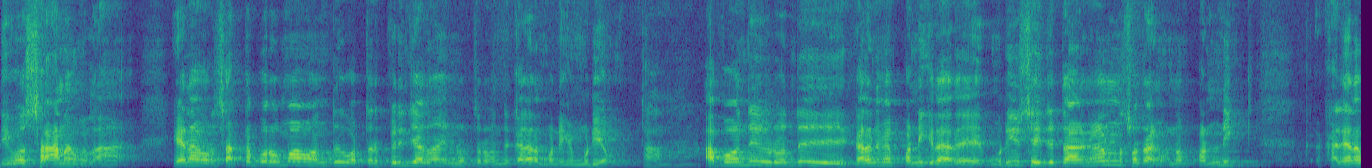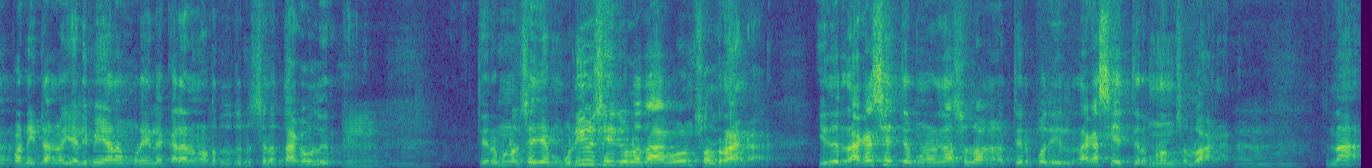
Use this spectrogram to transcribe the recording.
டிவோர்ஸ் ஆனவங்களாம் ஏன்னா ஒரு சட்டப்பூர்வமாக வந்து ஒருத்தர் பிரிஞ்சாதான் இன்னொருத்தர் வந்து கல்யாணம் பண்ணிக்க முடியும். அப்போ வந்து இவர் வந்து கல்யாணமே பண்ணிக்கிறாரு. முடிவு செய்துட்டாங்கன்னு சொல்கிறாங்க இன்னும் பண்ணி கல்யாணம் பண்ணிட்டாங்க. எளிமையான முறையில் கல்யாணம் நடந்ததுன்னு சில தகவல் இருக்குது. திருமணம் செய்ய முடிவு செய்துள்ளதாகவும் சொல்கிறாங்க இது ரகசிய திருமணம் தான் சொல்லுவாங்க. திருப்பதியில் ரகசிய திருமணம்னு சொல்லுவாங்க. நான்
